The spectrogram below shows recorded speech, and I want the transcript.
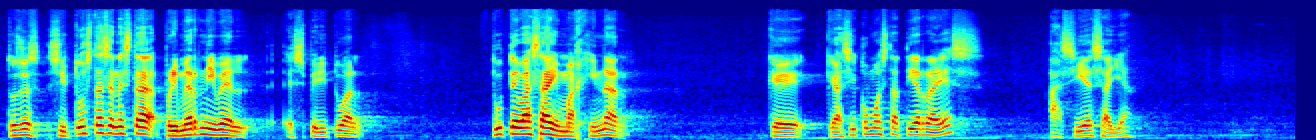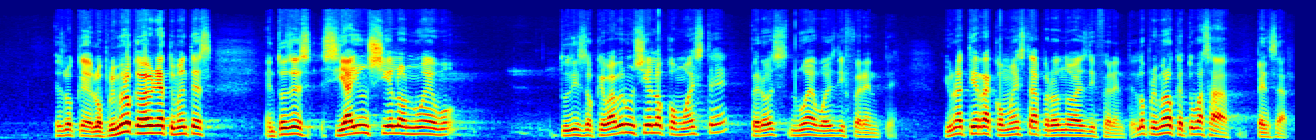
Entonces, si tú estás en este primer nivel espiritual, tú te vas a imaginar que, que así como esta tierra es, así es allá. Es lo que lo primero que va a venir a tu mente es, entonces, si hay un cielo nuevo, tú dices, que va a haber un cielo como este, pero es nuevo, es diferente. Y una tierra como esta, pero no es diferente. Lo primero que tú vas a pensar,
